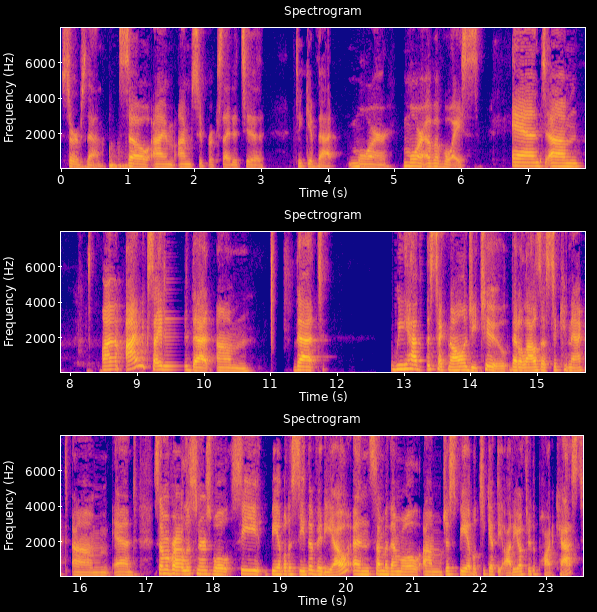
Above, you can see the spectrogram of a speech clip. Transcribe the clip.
serves them. So i'm i'm super excited to to give that more more of a voice. And um i'm i'm excited that um that we have this technology too that allows us to connect um, and some of our listeners will see be able to see the video and some of them will um, just be able to get the audio through the podcast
